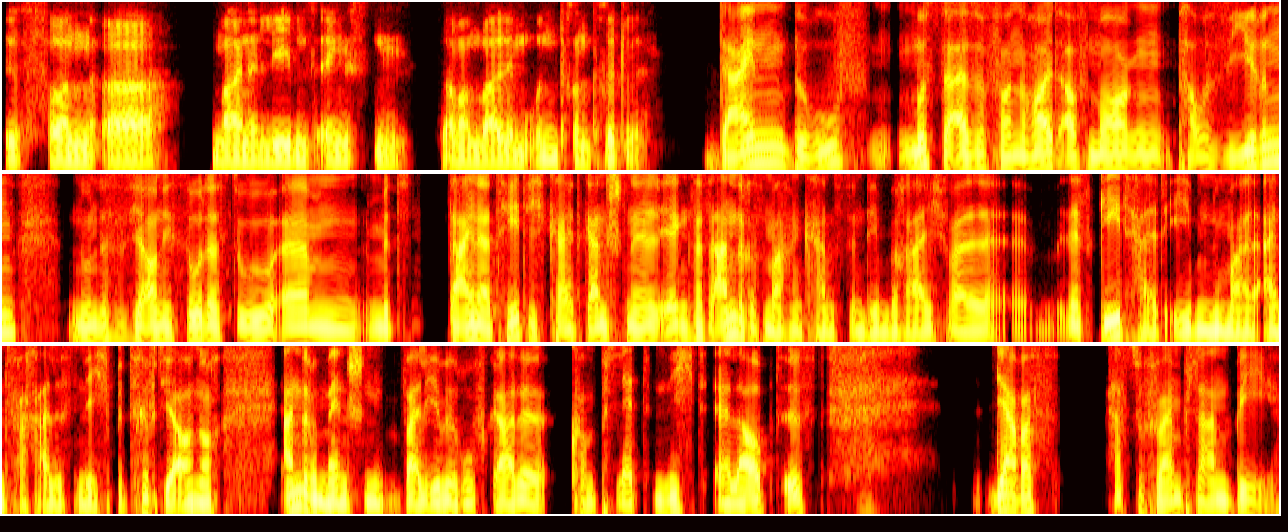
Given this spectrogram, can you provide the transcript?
ist von äh, meinen Lebensängsten, sagen wir mal, im unteren Drittel. Dein Beruf musste also von heute auf morgen pausieren. Nun ist es ja auch nicht so, dass du ähm, mit deiner Tätigkeit ganz schnell irgendwas anderes machen kannst in dem Bereich, weil äh, geht halt eben nun mal einfach alles nicht. Betrifft ja auch noch andere Menschen, weil ihr Beruf gerade komplett nicht erlaubt ist. Ja, was hast du für einen Plan B?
